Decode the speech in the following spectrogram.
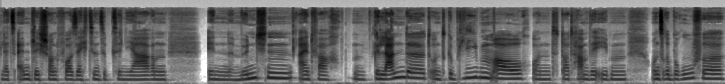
letztendlich schon vor 16, 17 Jahren in München einfach hm, gelandet und geblieben auch. Und dort haben wir eben unsere Berufe,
